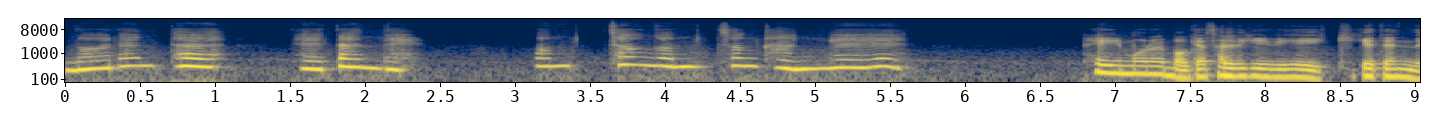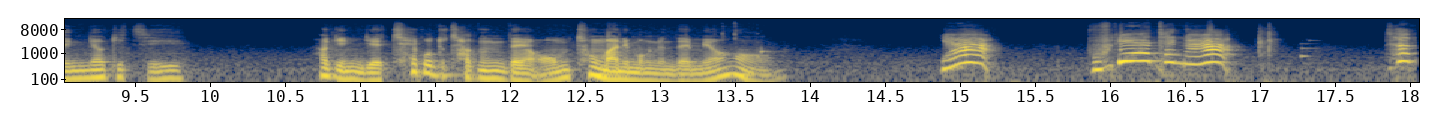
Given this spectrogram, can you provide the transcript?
너란 털 대단해. 엄청 엄청 강해. 페이몬을 먹여 살리기 위해 익히게 된 능력이지. 하긴 얘 체구도 작은데 엄청 많이 먹는다며. 야, 무례하잖아. 참,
